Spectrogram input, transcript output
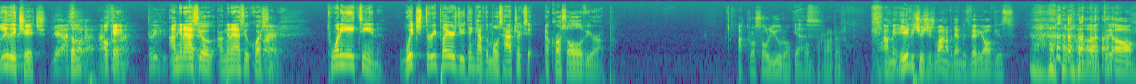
Ilicic. Yeah, I the- saw that. I saw okay, that. Three- I'm gonna ask you. I'm gonna ask you a question. Right. 2018. Which three players do you think have the most hat tricks across all of Europe? Across all Europe. Yes. Oh, brother. I mean, Ilicic is one of them. It's very obvious. uh, three, oh,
